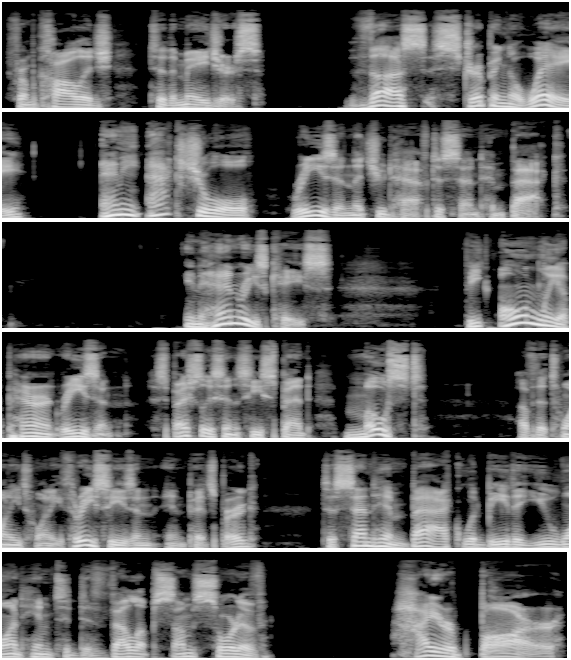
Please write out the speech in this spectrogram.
from college to the majors, thus stripping away any actual reason that you'd have to send him back. In Henry's case, the only apparent reason, especially since he spent most of the 2023 season in Pittsburgh, to send him back would be that you want him to develop some sort of higher bar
